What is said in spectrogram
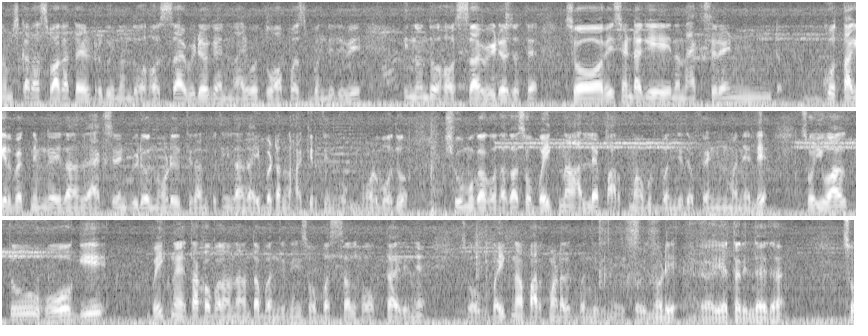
ನಮಸ್ಕಾರ, ಸ್ವಾಗತ ಎಲ್ರಿಗೂ. ಇನ್ನೊಂದು ಹೊಸ ವೀಡಿಯೋಗೆ ನಾ ಇವತ್ತು ವಾಪಸ್ ಬಂದಿದ್ದೀವಿ. ಇನ್ನೊಂದು ಹೊಸ ವೀಡಿಯೋ ಜೊತೆ. ಸೊ ರೀಸೆಂಟಾಗಿ ನನ್ನ ಆ್ಯಕ್ಸಿಡೆಂಟ್ ಗೊತ್ತಾಗಿರ್ಬೇಕು ನಿಮಗೆ, ಇಲ್ಲಾಂದರೆ ಆಕ್ಸಿಡೆಂಟ್ ವೀಡಿಯೋ ನೋಡಿರ್ತೀರ ಅನ್ಕೋತೀನಿ, ಇಲ್ಲಾಂದರೆ ಐ ಬಟನ್ ಹಾಕಿರ್ತೀನಿ, ಹೋಗಿ ನೋಡ್ಬೋದು. ಶಿವಮೊಗ್ಗಕ್ಕೆ ಹೋದಾಗ ಸೊ ಬೈಕ್ನ ಅಲ್ಲೇ ಪಾರ್ಕ್ ಮಾಡ್ಬಿಟ್ಟು ಬಂದಿದ್ದೆ ಫ್ರೆಂಡ್ ಮನೆಯಲ್ಲಿ. ಸೊ ಇವತ್ತು ಹೋಗಿ ಬೈಕ್ನ ಎತ್ತಾಕೋ ಬರೋಣ ಅಂತ ಬಂದಿದ್ದೀನಿ. ಸೊ ಬಸ್ಸಲ್ಲಿ ಹೋಗ್ತಾ ಇದ್ದೀನಿ. ಸೊ ಬೈಕ್ನ ಪಾರ್ಕ್ ಮಾಡೋದಕ್ಕೆ ಬಂದಿದ್ದೀನಿ. ಸೊ ಇಲ್ಲಿ ನೋಡಿ, ಏತರ್ ಇಲ್ಲೇ ಇದೆ. ಸೊ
